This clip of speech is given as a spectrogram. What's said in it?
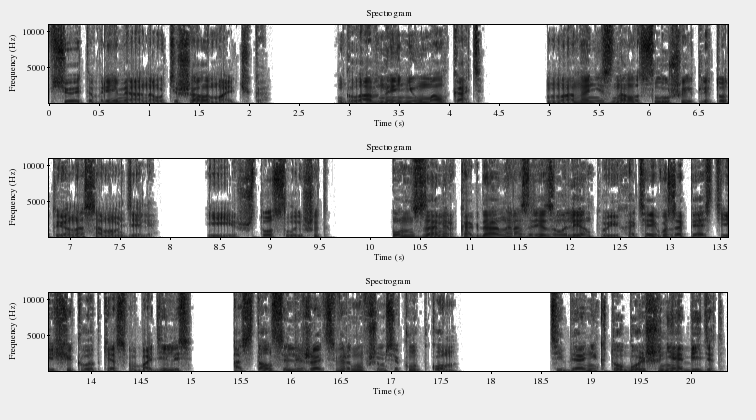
Все это время она утешала мальчика. Главное не умолкать. Но она не знала, слушает ли тот ее на самом деле. И что слышит. Он замер, когда она разрезала ленту, и хотя его запястья и щиколотки освободились, остался лежать свернувшимся клубком. «Тебя никто больше не обидит».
